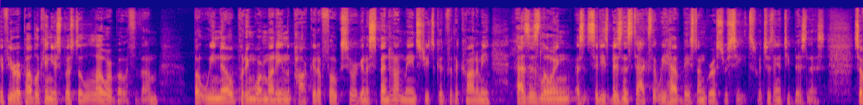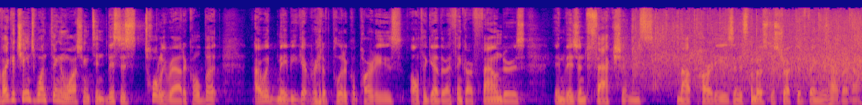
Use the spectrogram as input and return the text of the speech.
If you're a Republican, you're supposed to lower both of them. But we know putting more money in the pocket of folks who are going to spend it on Main Street is good for the economy, as is lowering a city's business tax that we have based on gross receipts, which is anti business. So if I could change one thing in Washington, this is totally radical, but I would maybe get rid of political parties altogether. I think our founders envisioned factions, not parties, and it's the most destructive thing we have right now.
